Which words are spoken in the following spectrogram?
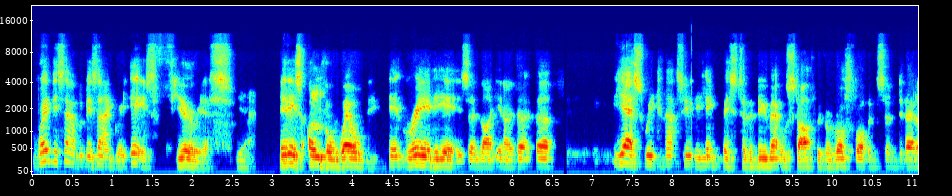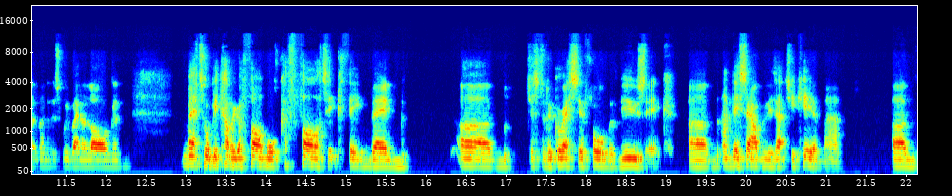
When this album is angry, it is furious. Yeah. It is overwhelming. It really is. And like, you know, the the yes, we can absolutely link this to the nu metal stuff with the Ross Robinson development as we went along and metal becoming a far more cathartic thing than um, just an aggressive form of music. Um, and this album is actually key in that. Um,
